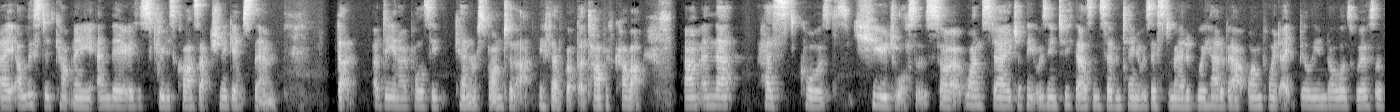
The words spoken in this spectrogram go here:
a, a listed company and there is a securities class action against them, that a D&O policy can respond to that if they've got that type of cover. Um, and that has caused huge losses. So at one stage, I think it was in 2017, it was estimated we had about 1.8 billion dollars worth of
